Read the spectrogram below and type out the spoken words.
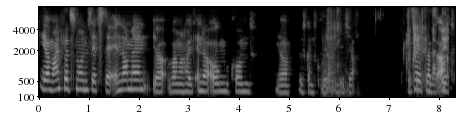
Ja, mein Platz 9 ist jetzt der Enderman. Ja, weil man halt Enderaugen bekommt. Ja, ist ganz cool eigentlich, ja. Okay, kriegt Platz Enderperlen. 8.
